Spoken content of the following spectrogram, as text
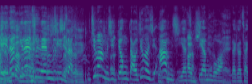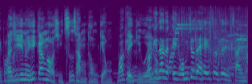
嘿，咱今日虽然不是在，即摆不是中昼，即摆是暗时啊，十点外大家猜看。但是因为迄天吼是磁场同强，我紧，我紧，那个诶，我们就在黑色这里猜嘛，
